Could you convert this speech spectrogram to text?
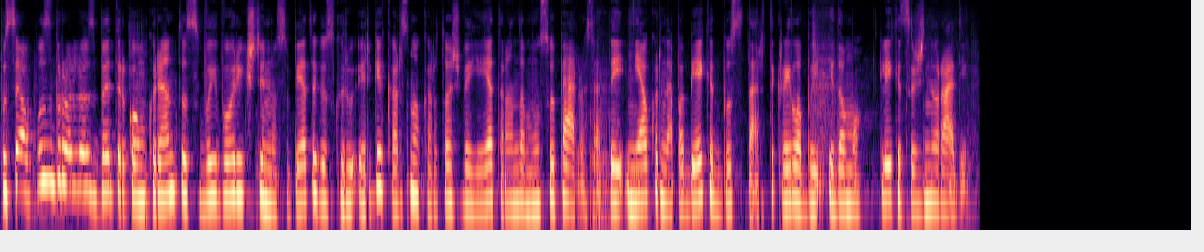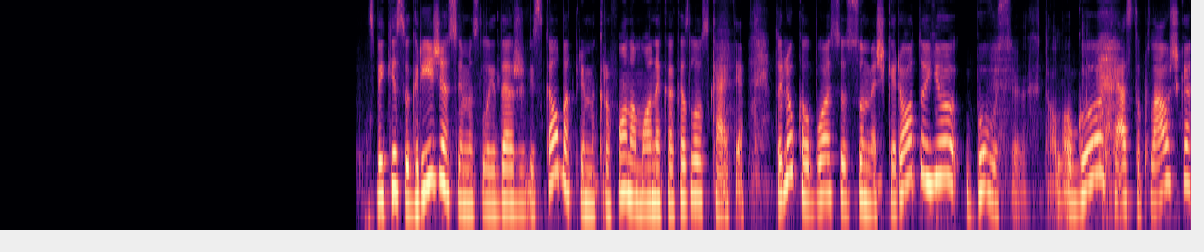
pusiau pusbrolius, bet ir konkurentus vaivorykštinius upėtakius, kurių irgi kars nuo karto žvėjai atranda mūsų upeliuose. Tai niekur nepabėgit, bus dar tikrai labai įdomu. Likit su žinių radiju. Sveiki sugrįžę, su jumis laida Žuvys kalba, prie mikrofono Monika Kazlauskaitė. Toliau kalbuosiu su meškeriotoju, buvusiu ichtologu, Kestu Plauška.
